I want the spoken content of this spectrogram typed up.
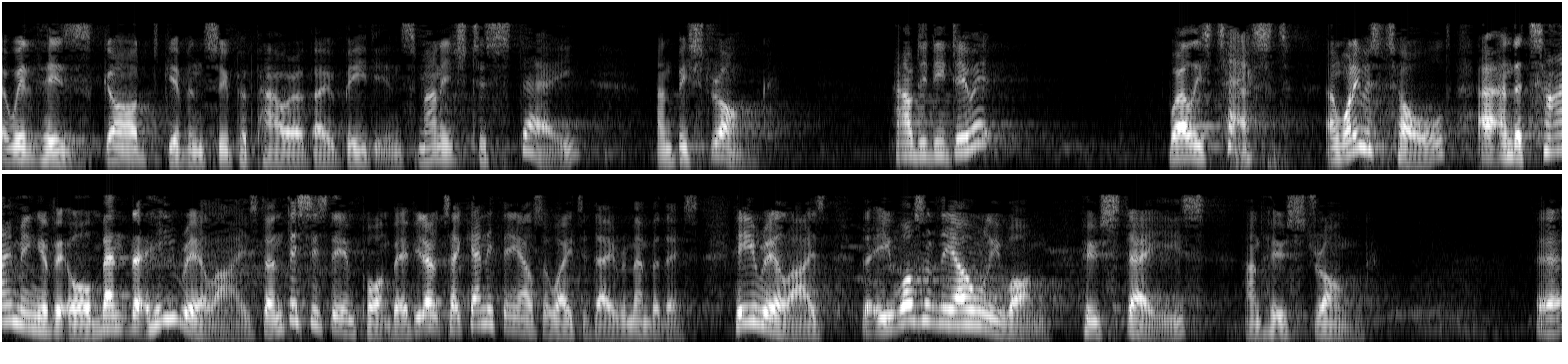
with his God given superpower of obedience, managed to stay and be strong. How did he do it? Well, his test and what he was told uh, and the timing of it all meant that he realized, and this is the important bit, if you don't take anything else away today, remember this. He realized that he wasn't the only one who stays and who's strong. Uh,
